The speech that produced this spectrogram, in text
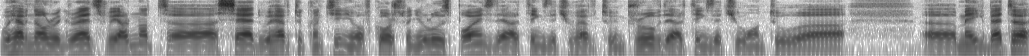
we have no regrets. We are not uh, sad. We have to continue. Of course, when you lose points, there are things that you have to improve. There are things that you want to uh, uh, make better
